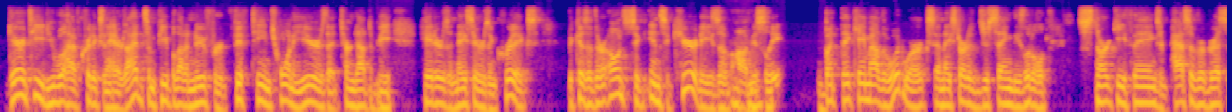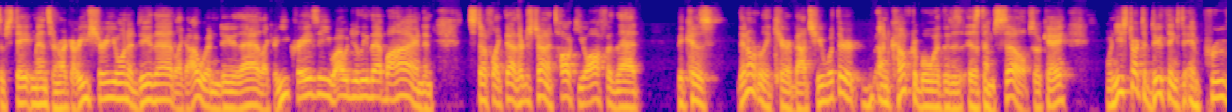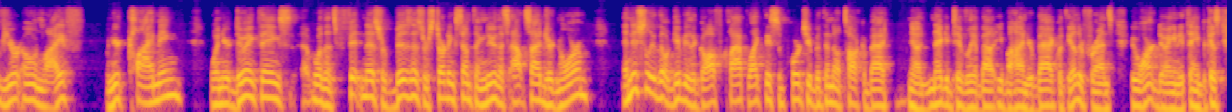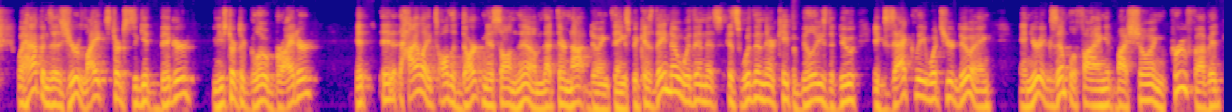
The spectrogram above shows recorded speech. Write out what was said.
guaranteed you will have critics and haters. I had some people that I knew for 15, 20 years that turned out to be haters and naysayers and critics because of their own insecurities of mm-hmm. obviously but they came out of the woodworks and they started just saying these little snarky things and passive aggressive statements and like are you sure you want to do that? Like i wouldn't do that. Like are you crazy? Why would you leave that behind? And stuff like that. They're just trying to talk you off of that because they don't really care about you. What they're uncomfortable with is, is themselves okay? When you start to do things to improve your own life when you're climbing when you're doing things uh, whether it's fitness or business or starting something new that's outside your norm initially they'll give you the golf clap like they support you, but then they'll talk about, you know, negatively about you behind your back with the other friends who aren't doing anything. Because what happens is your light starts to get bigger and you start to glow brighter. It, it highlights all the darkness on them that they're not doing things because they know within it's it's within their capabilities to do exactly what you're doing and you're exemplifying it by showing proof of it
